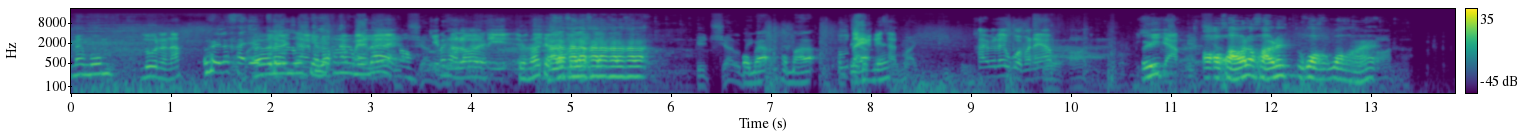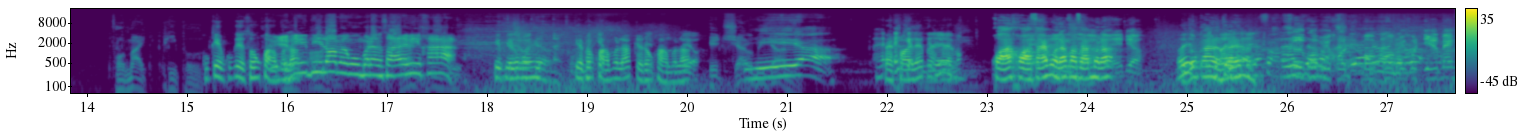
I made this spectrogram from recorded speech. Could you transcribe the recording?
แมงมุม รุ่นอะนะ เฮ้ยแล้วใครเอเออฟลืมลืมเก็บแล้วข้างมึงได้เก็บไม่ทันเลย เก็บแล้วเก็บ มาแล้วมาแล้วมาแล้วมาแล้วมาแล้วผมแล้วผมมาแล้ว ตู้แตกไอ้สัตว์ใครไปเลยหัวมันแนม เฮ้ยยากเอาเอาขวาไว้เอาขวาไว้เลยกูวางวางขวาให้กูเก็บกูเก็บทรงขวาหมดเดี๋ยวแล้วพี่พี่ล่อแมงมุมมาทางซ้ายแล้วพี่ฆ่าเก็บเก็บลงมาเถอะเก็บทางขวาหมดแล้วเก็บทางขวาหมดแล้วเฮียไปคอยเล็บเดี๋ยวมั้งขวาขวาซ้ายหมดแล้วขวาซ้ายหมดแล้วเดี๋ยวเฮ้ยตรงกลางหรือไงคือพอมีคนพอพอมีคนเยอะแม่ง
